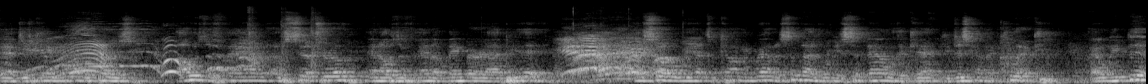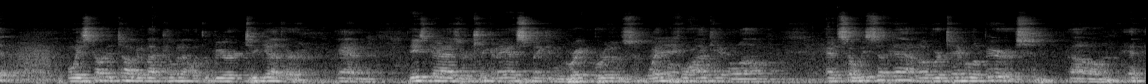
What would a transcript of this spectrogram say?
and it just came down because I was a fan of Citra, and I was a fan of Mayberry IPA. And so we had some common ground. And sometimes when you sit down with a cat, you just kind of click. And we did. And we started talking about coming out with the beer together. And these guys are kicking ass, making great brews way before I came along. And so we sat down over a table of beers. Um, and,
